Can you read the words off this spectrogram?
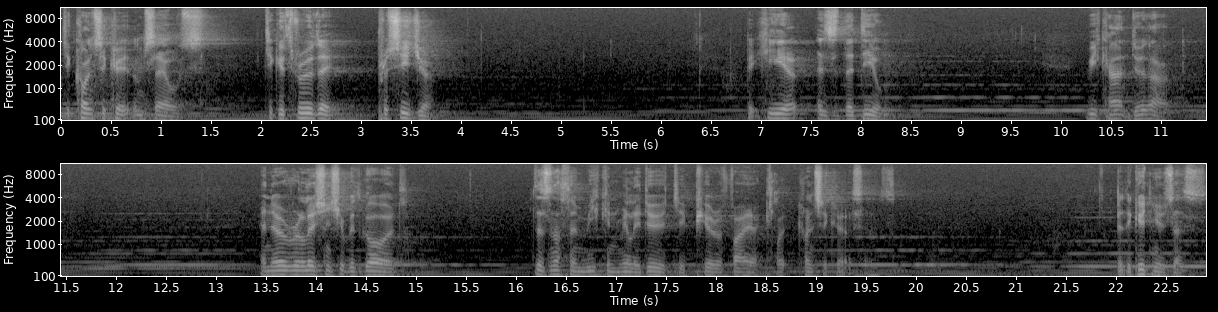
to consecrate themselves. to go through the procedure. But here is the deal we can't do that. In our relationship with God, there's nothing we can really do to purify or consecrate ourselves. But the good news is,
